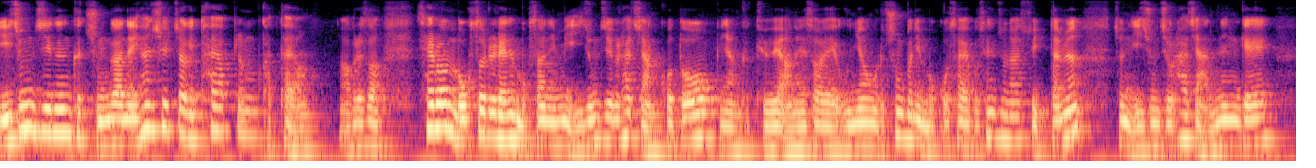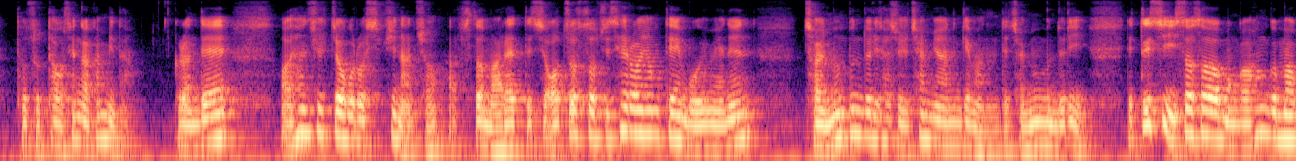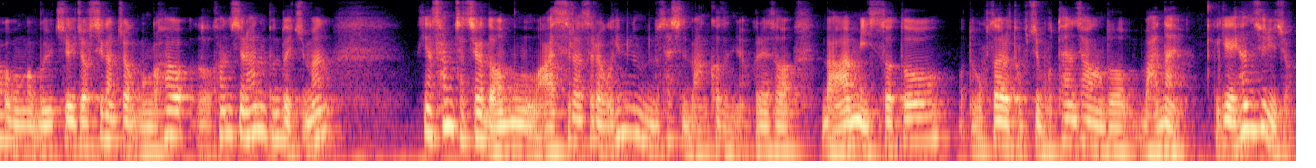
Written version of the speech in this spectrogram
이중직은 그 중간에 현실적인 타협 좀 같아요. 어, 그래서 새로운 목소리를 내는 목사님이 이중직을 하지 않고도 그냥 그 교회 안에서의 운영으로 충분히 먹고 살고 생존할 수 있다면 저는 이중직을 하지 않는 게 더 좋다고 생각합니다. 그런데 어, 현실적으로 쉽진 않죠. 앞서 말했듯이 어쩔 수 없이 새로운 형태의 모임에는 젊은 분들이 사실 참여하는 게 많은데 젊은 분들이 뜻이 있어서 뭔가 헌금하고 뭔가 물질적 시간적 뭔가 어, 헌신을 하는 분도 있지만 그냥 삶 자체가 너무 아슬아슬하고 힘든 분도 사실 많거든요. 그래서 마음이 있어도 어떤 목사를 돕지 못하는 상황도 많아요. 그게 현실이죠.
